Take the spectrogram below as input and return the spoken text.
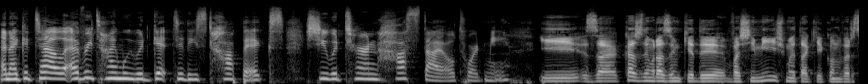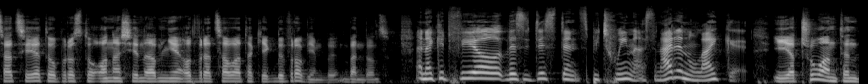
And I could tell every time we would get to these topics, she would turn hostile toward me. I za każdym razem, kiedy właśnie mieliśmy takie konwersacje, to po prostu ona się na mnie odwracała tak jakby wrogiem by, będąc. And I could feel this distance between us, and I didn't like it. I ja czułam ten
